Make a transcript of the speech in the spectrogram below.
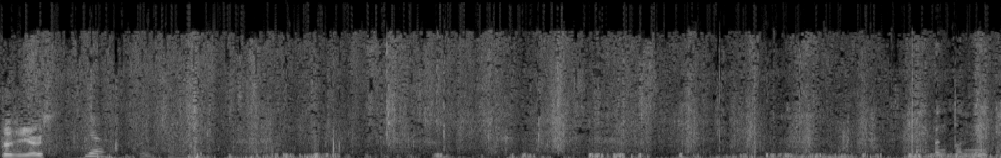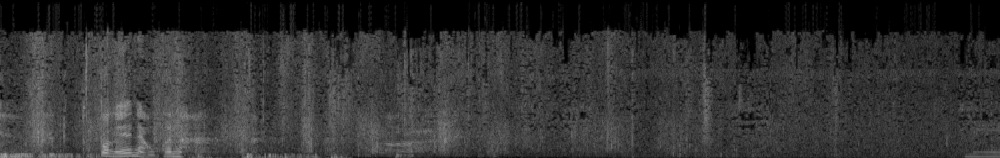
Those are yours. Yeah. บื้องต้นนี้ทุกต้นเลยแนวของเพื่อนนะนี่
